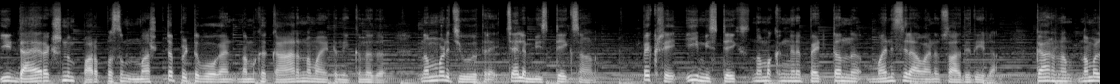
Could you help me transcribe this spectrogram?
ഈ ഡയറക്ഷനും പർപ്പസും നഷ്ടപ്പെട്ടു പോകാൻ നമുക്ക് കാരണമായിട്ട് നിൽക്കുന്നത് നമ്മുടെ ജീവിതത്തിലെ ചില മിസ്റ്റേക്സ് ആണ്. പക്ഷേ ഈ മിസ്റ്റേക്സ് നമുക്കങ്ങനെ പെട്ടെന്ന് മനസ്സിലാവാനും സാധ്യതയില്ല. കാരണം നമ്മൾ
